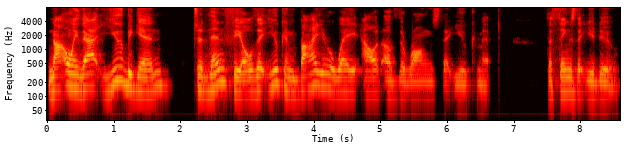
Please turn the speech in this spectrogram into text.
Not only that, you begin to then feel that you can buy your way out of the wrongs that you commit, the things that you do.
